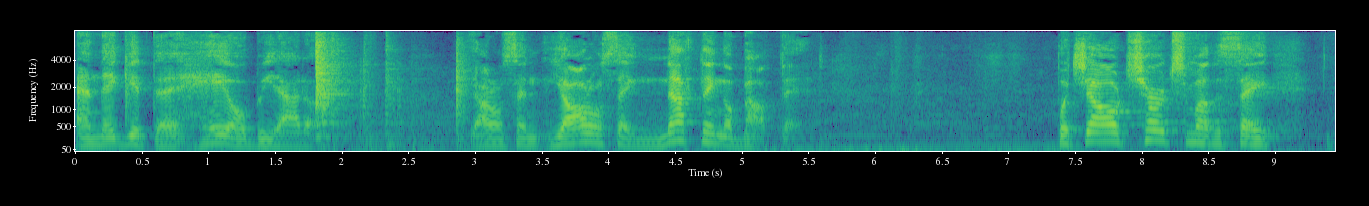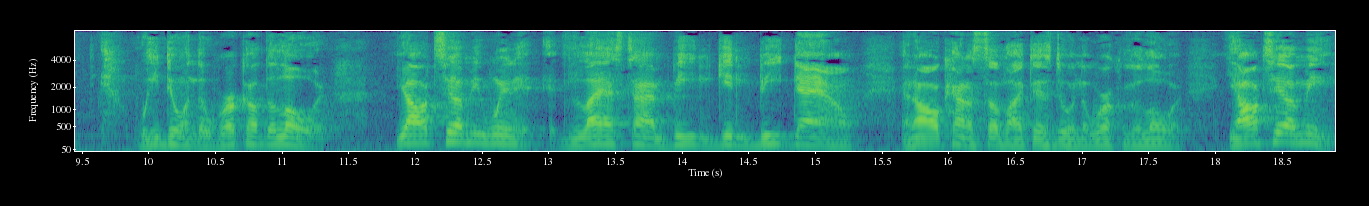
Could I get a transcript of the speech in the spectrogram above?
and they get the hell beat out of them. Y'all don't say y'all don't say nothing about that. But y'all church mothers say, we doing the work of the Lord. Y'all tell me when last time beating, getting beat down, and all kind of stuff like this doing the work of the Lord. Y'all tell me.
